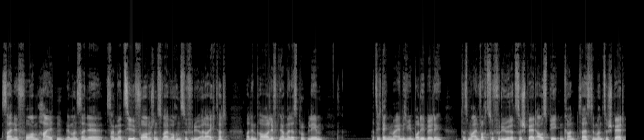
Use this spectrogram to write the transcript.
seine Form halten, wenn man seine, sagen wir, Zielform schon zwei Wochen zu früh erreicht hat? Weil im Powerlifting hat man das Problem, also ich denke mal ähnlich wie im Bodybuilding, dass man einfach zu früh oder zu spät auspieken kann. Das heißt, wenn man zu spät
